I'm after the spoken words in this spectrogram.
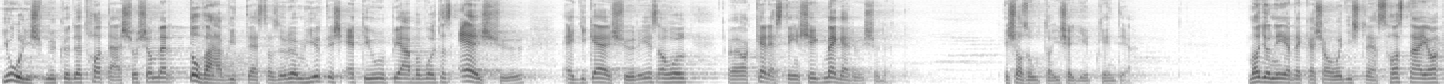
jól is működött hatásosan, mert tovább vitte ezt az örömhírt, és Etiópiában volt az első, egyik első rész, ahol a kereszténység megerősödött. És azóta is egyébként él. Nagyon érdekes, ahogy Isten ezt használja.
